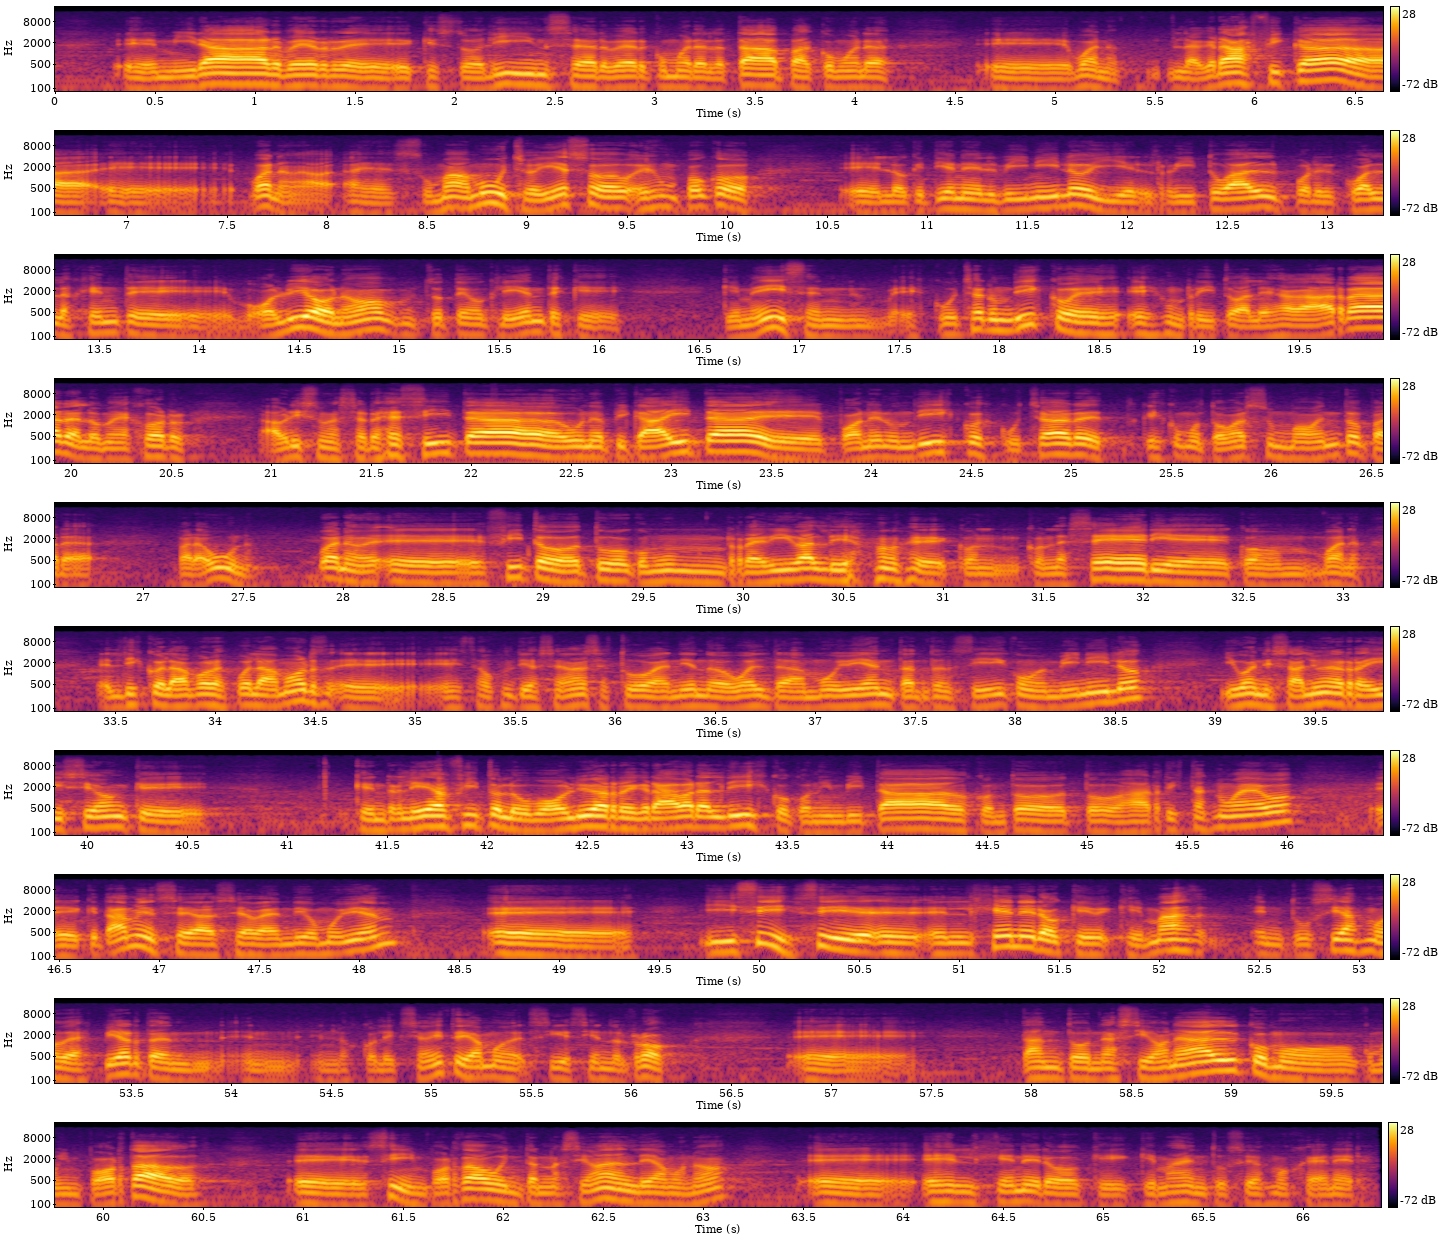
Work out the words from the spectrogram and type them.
mirar, ver qué es todo el insert, ver cómo era la tapa, cómo era eh, bueno, la gráfica, eh, bueno, sumaba mucho y eso es un poco eh, lo que tiene el vinilo y el ritual por el cual la gente volvió, ¿no? Yo tengo clientes que, me dicen, escuchar un disco es, un ritual, es agarrar, a lo mejor abrís una cervecita, una picadita, poner un disco, escuchar, es como tomarse un momento para, para uno. Bueno, Fito tuvo como un revival, digamos, con, con, la serie, con, bueno, el disco El amor después del amor, eh, estas últimas semanas se estuvo vendiendo de vuelta muy bien, tanto en CD como en vinilo. Y bueno, salió una reedición que, que en realidad Fito lo volvió a regrabar al disco con invitados, con todos los artistas nuevos, eh, que también se ha, se ha, vendido muy bien. Eh, y sí, sí, el género que, que más entusiasmo despierta en, en, los coleccionistas, digamos, sigue siendo el rock. Tanto nacional como, como importado. sí, importado o internacional, digamos, ¿no? Eh, es el género que más entusiasmo genera.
